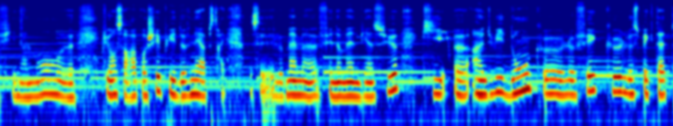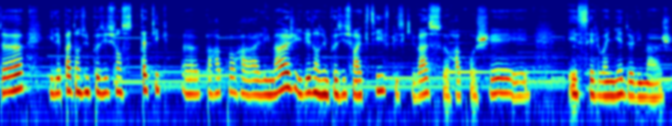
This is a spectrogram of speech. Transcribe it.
finalement, euh, plus on s'en rapprochait, plus ils devenaient abstraits. C'est le même phénomène, bien sûr, qui euh, induit donc euh, le fait que le spectateur, il n'est pas dans une position statique par rapport à l'image, il est dans une position active puisqu'il va se rapprocher et s'éloigner de l'image.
